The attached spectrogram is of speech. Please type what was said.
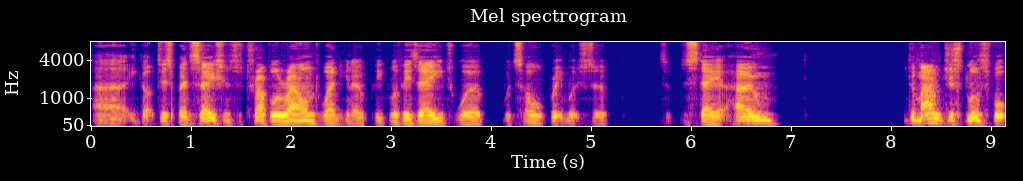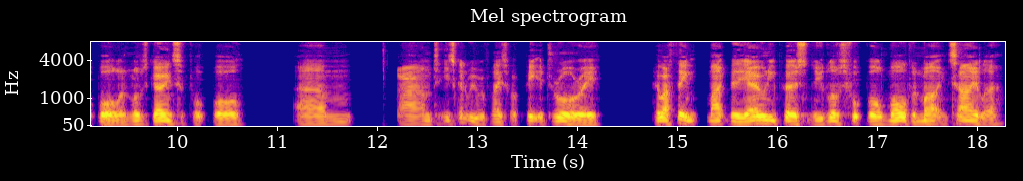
Uh, he got dispensations to travel around when you know people of his age were were told pretty much to, to stay at home. The man just loves football and loves going to football, um, and he's going to be replaced by Peter Drury, who I think might be the only person who loves football more than Martin Tyler.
